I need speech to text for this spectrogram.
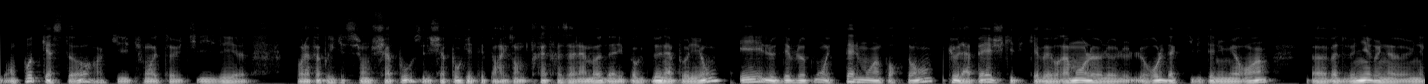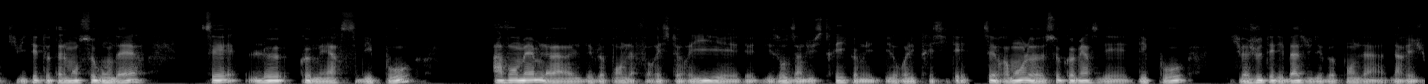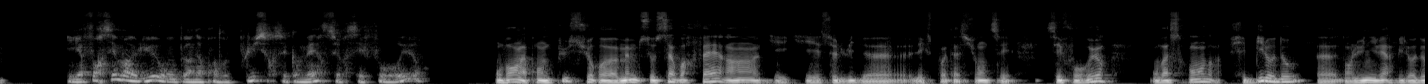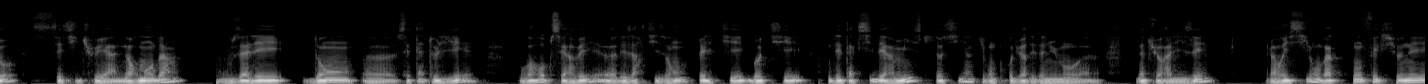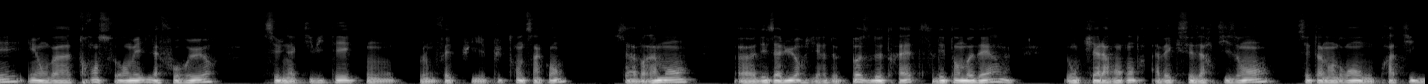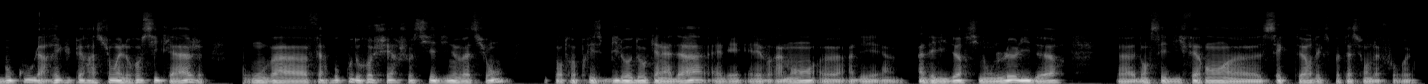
en peau de castor hein, qui, vont être utilisés euh, pour la fabrication de chapeaux. C'est des chapeaux qui étaient par exemple très très à la mode à l'époque de Napoléon. Et le développement est tellement important que la pêche, qui, avait vraiment le, le- le rôle d'activité numéro un, euh, va devenir une activité totalement secondaire c'est le commerce des peaux, avant même la- le développement de la foresterie et des, des autres industries comme l'hydroélectricité. C'est vraiment le- ce commerce des, des peaux qui va jeter les bases du développement de la, de la région. Il y a forcément un lieu où on peut en apprendre plus sur ce commerce, sur ces fourrures. On va en apprendre plus sur euh, même ce savoir-faire hein, qui est, qui est celui de l'exploitation de ces, ces fourrures. On va se rendre chez Bilodeau, euh, dans l'univers Bilodeau. C'est situé à Normandin. Vous allez dans euh, cet atelier pouvoir observer euh, des artisans, pelletiers, bottiers, des taxidermistes aussi, hein, qui vont produire des animaux euh, naturalisés. Alors ici, on va confectionner et on va transformer la fourrure. C'est une activité que l'on fait depuis plus de 35 ans. Ça a vraiment des allures, je dirais, de poste de traite des temps modernes. Donc il y a la rencontre avec ces artisans. C'est un endroit où on pratique beaucoup la récupération et le recyclage. On va faire beaucoup de recherche aussi et d'innovation. L'entreprise Bilodo Canada, elle est, vraiment euh, un des, leaders, sinon le leader, euh, dans ces différents euh, secteurs d'exploitation de la fourrure.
